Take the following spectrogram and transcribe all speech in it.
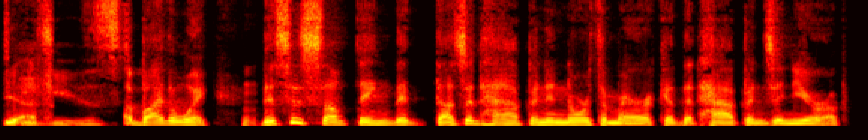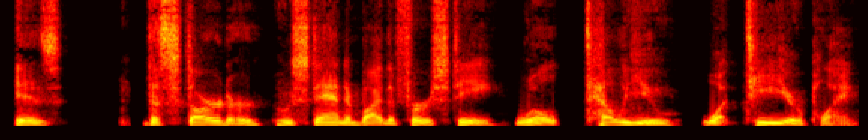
Yes. tees. Uh, by the way, this is something that doesn't happen in North America that happens in Europe is the starter who's standing by the first tee will tell you what tee you're playing.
